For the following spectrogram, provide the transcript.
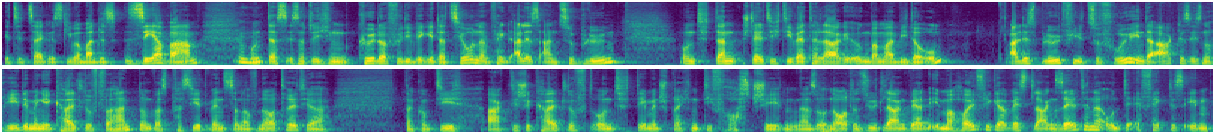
jetzt in Zeiten des Klimawandels sehr warm. Mhm. Und das ist natürlich ein Köder für die Vegetation. Dann fängt alles an zu blühen. Und dann stellt sich die Wetterlage irgendwann mal wieder um. Alles blüht viel zu früh. In der Arktis ist noch jede Menge Kaltluft vorhanden. Und was passiert, wenn es dann auf Nord tritt? Ja, dann kommt die arktische Kaltluft und dementsprechend die Frostschäden. Also Nord- und Südlagen werden immer häufiger, Westlagen seltener. Und der Effekt ist eben,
